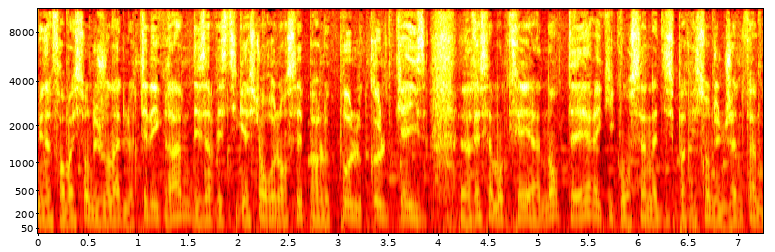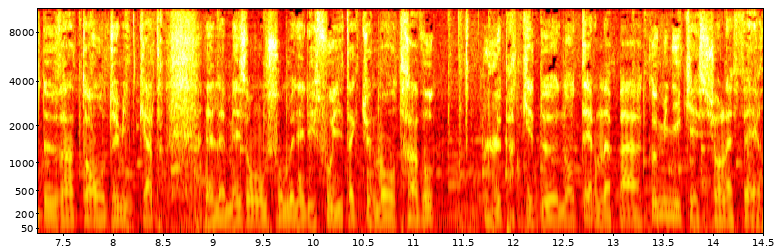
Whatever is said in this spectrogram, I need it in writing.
Une information du journal Le Télégramme, des investigations relancées par le pôle Cold Case récemment créé à Nanterre et qui concerne la disparition d'une jeune femme de 20 ans en 2004. La maison où sont menées les fouilles est actuellement en travaux. Le parquet de Nanterre n'a pas communiqué sur l'affaire.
